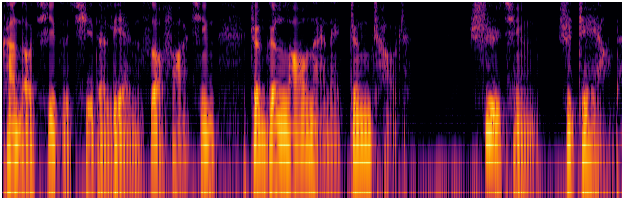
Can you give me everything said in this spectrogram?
看到妻子气得脸色发青，正跟老奶奶争吵着。事情是这样的。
